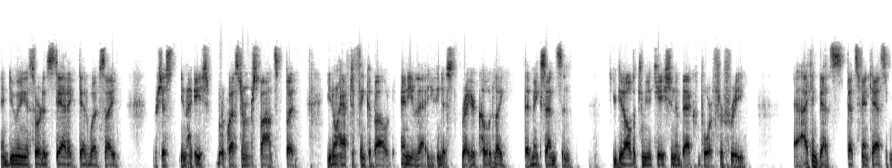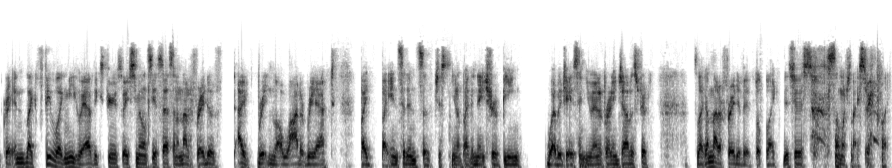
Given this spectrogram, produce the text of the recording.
and doing a sort of static dead website, which just, you know, each request and response, but you don't have to think about any of that. You can just write your code like that makes sense and you get all the communication and back and forth for free. I think that's that's fantastic and great. And like people like me who have experience with HTML and CSS, and I'm not afraid of. I've written a lot of React by by incidents of just you know by the nature of being web adjacent. You end up writing JavaScript, so like I'm not afraid of it. But like it's just so much nicer. Like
